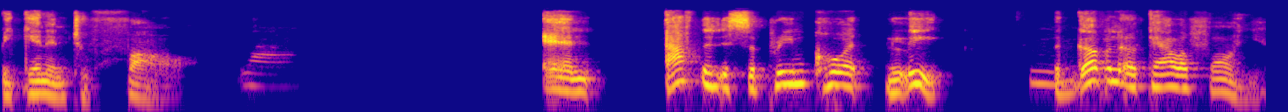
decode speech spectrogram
beginning to fall. Wow. And after the Supreme Court leak, mm. the governor of California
